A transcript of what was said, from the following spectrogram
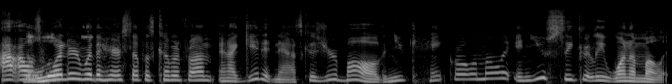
I, I was look. wondering where the hair stuff was coming from, and I get it now. It's because you're bald and you can't grow a mullet, and you secretly want a mullet.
